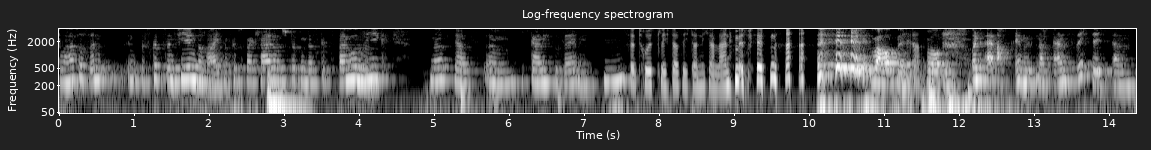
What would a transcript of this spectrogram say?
du hast es in, in das gibt's in vielen Bereichen. Das gibt's bei Kleidungsstücken, das gibt's bei Musik. Ne? Ja. Das ähm, ist gar nicht so selten. Mhm. Ist ja tröstlich, dass ich da nicht alleine mit bin. überhaupt nicht, ja. überhaupt nicht. Und äh, auch ähm, noch ganz wichtig, ähm,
